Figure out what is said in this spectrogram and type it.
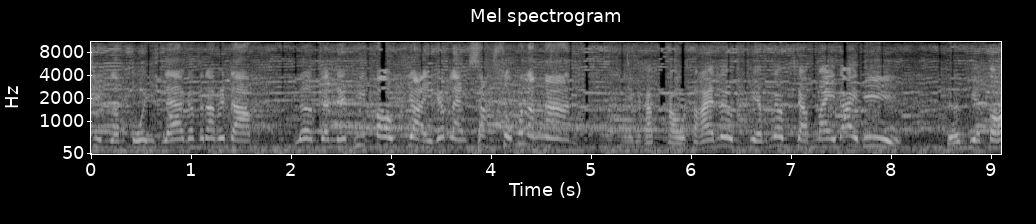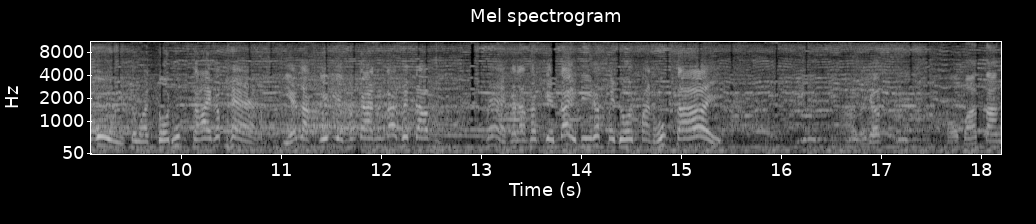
จิ้มลำตัวอีกแล้วครับทางด้านเพชรดำเริ่มจะเน้นที่เป้าใหญ่ครับแหล่งสะสมพลังงานำนี่นะครับเข่าซ้ายเริ่มเก็บเริ่มจับในได้ดีเดินเบียดต่อโอ้ยจังหวัดโดนฮุกซ้ายครับแม่เสียหลักเสียเหลี่ยมเหมือนกันทางด้านเพชรดำแม่กำลังทำเกมได้ดีครับไปโดนหมัดฮุกซ้ายเอาละครับ ออกมาตั้ง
